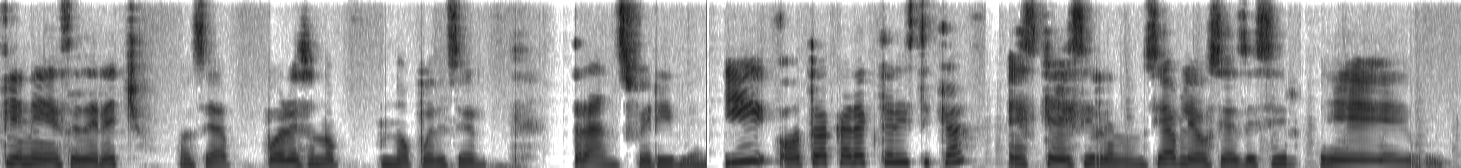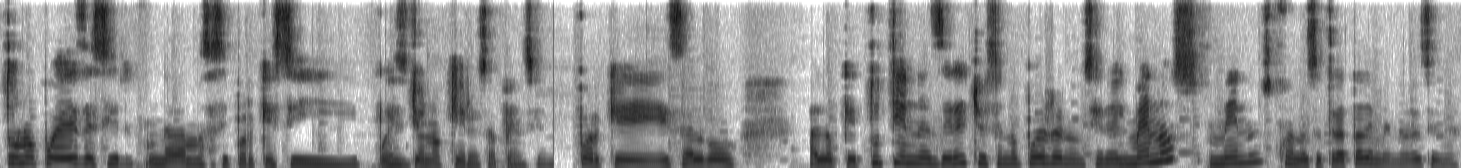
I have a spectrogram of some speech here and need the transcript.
tiene ese derecho, o sea, por eso no, no puede ser transferible. Y otra característica es que es irrenunciable, o sea, es decir, eh, tú no puedes decir nada más así porque sí, pues yo no quiero esa pensión, porque es algo a lo que tú tienes derecho, o sea, no puedes renunciar, el menos, menos cuando se trata de menores de edad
